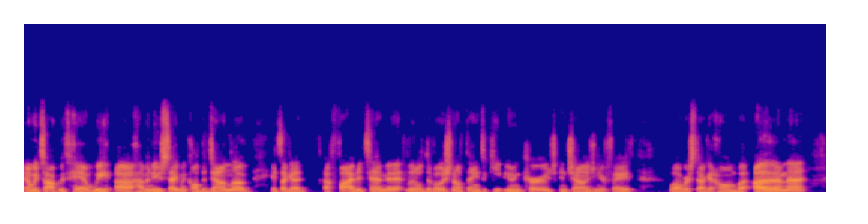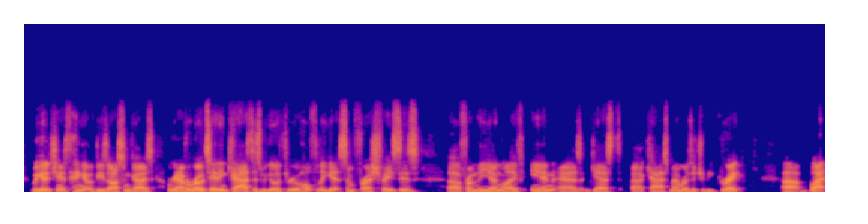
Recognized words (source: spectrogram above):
and we talk with him. We uh, have a new segment called The Download. It's like a, a five to 10 minute little devotional thing to keep you encouraged and challenging your faith while we're stuck at home. But other than that, we get a chance to hang out with these awesome guys. We're going to have a rotating cast as we go through, hopefully, get some fresh faces uh, from the Young Life in as guest uh, cast members, which would be great. Uh, but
